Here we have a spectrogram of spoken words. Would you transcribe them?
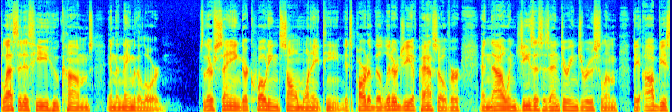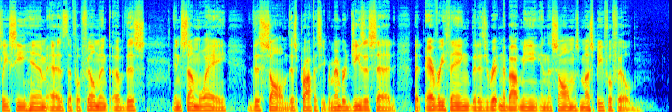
Blessed is he who comes in the name of the Lord. So they're saying, they're quoting Psalm 118. It's part of the liturgy of Passover. And now, when Jesus is entering Jerusalem, they obviously see him as the fulfillment of this, in some way, this psalm, this prophecy. Remember, Jesus said that everything that is written about me in the Psalms must be fulfilled.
